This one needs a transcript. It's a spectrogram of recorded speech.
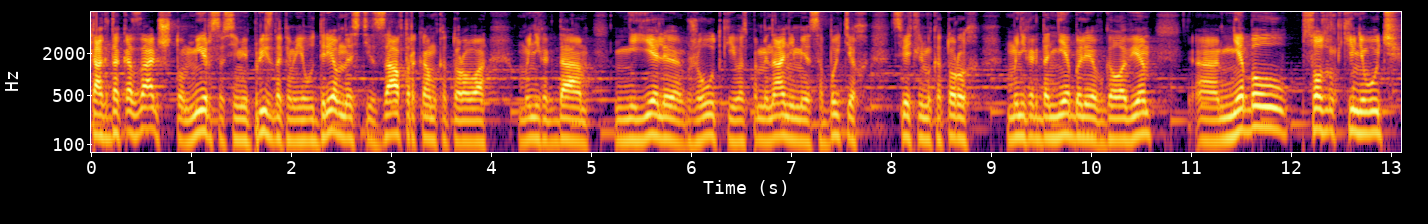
Как доказать, что мир со всеми признаками его древности, завтраком, которого мы никогда не ели в желудке и воспоминаниями о событиях, свидетелями которых мы никогда не были в голове, э, не был создан каким-нибудь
